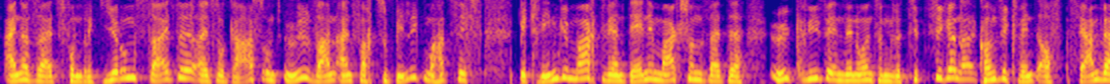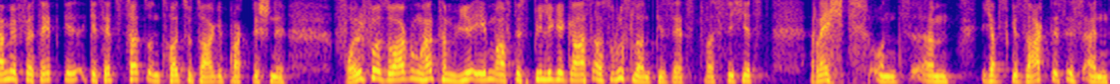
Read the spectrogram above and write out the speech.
einerseits von Regierungsseite, also Gas und Öl waren einfach zu billig. Man hat sich's bequem gemacht, während Dänemark schon seit der Ölkrise in den 1970ern konsequent auf Fernwärme gesetzt hat und heutzutage praktisch eine Vollversorgung hat, haben wir eben auf das billige Gas aus Russland gesetzt, was sich jetzt rächt. Und ähm, ich habe es gesagt, es ist eine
